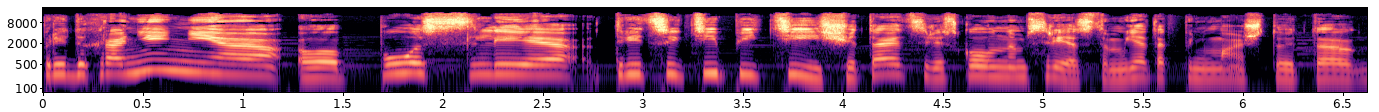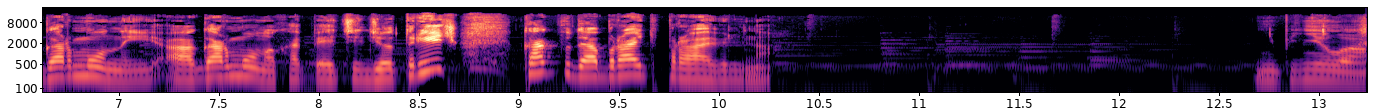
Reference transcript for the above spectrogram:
предохранении э, после 35 считается рискованным средством. Я так понимаю, что это гормоны. О гормонах опять идет речь. Как подобрать правильно? Не поняла.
